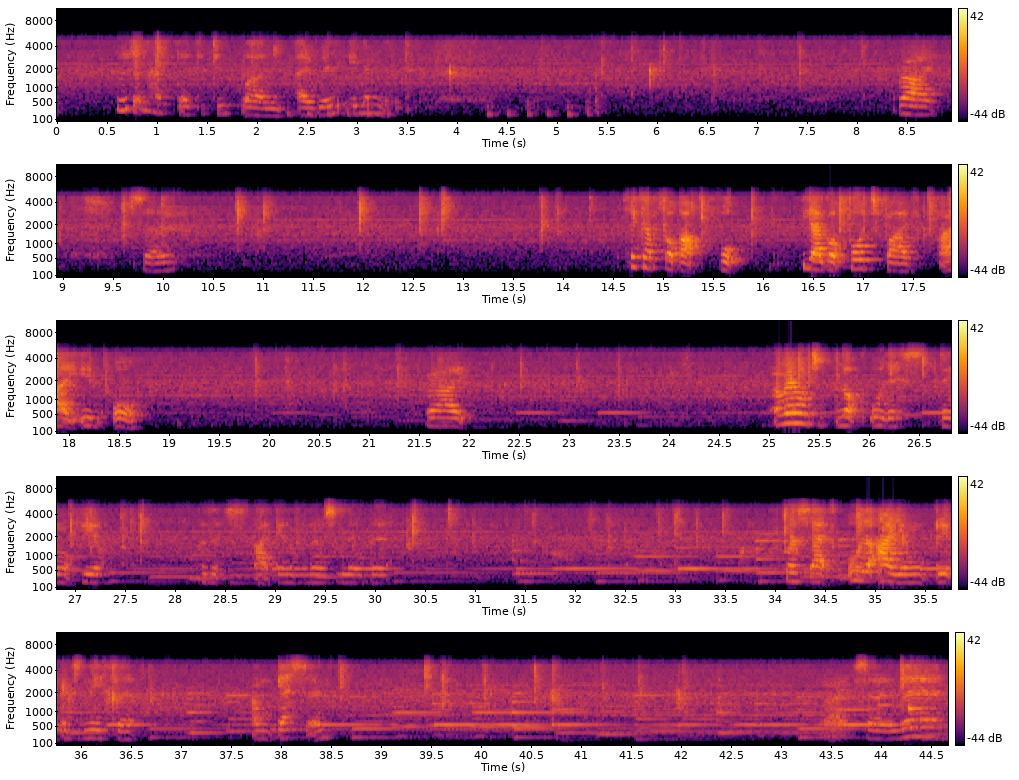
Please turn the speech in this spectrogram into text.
Who don't have 32? Well, I will in a minute. Right, so I think I've got about four. Yeah, I got 45 I in all. Right. I really want to block all this thing up here because it's like getting on my nose a little bit. Because like all the iron will be underneath it. I'm guessing. Right, so there.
